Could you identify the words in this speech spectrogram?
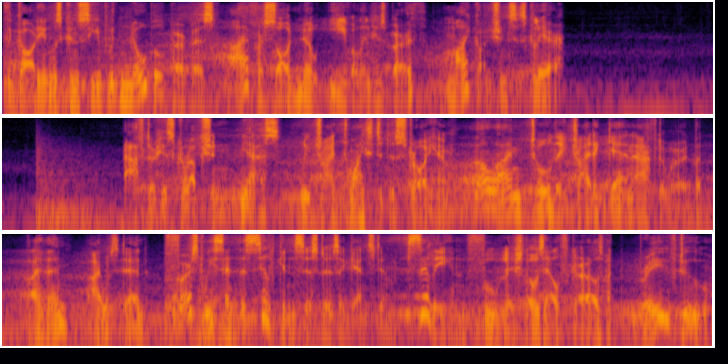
The Guardian was conceived with noble purpose. I foresaw no evil in his birth. My conscience is clear. After his corruption, yes, we tried twice to destroy him. Well, I'm told they tried again afterward, but by then, I was dead. First, we sent the Silken Sisters against him. Silly and foolish, those elf girls, but brave too.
